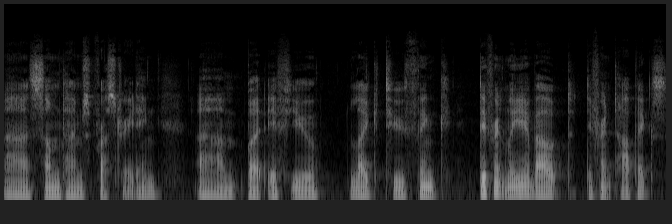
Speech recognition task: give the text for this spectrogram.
uh, sometimes frustrating. Um, but if you like to think differently about different topics,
